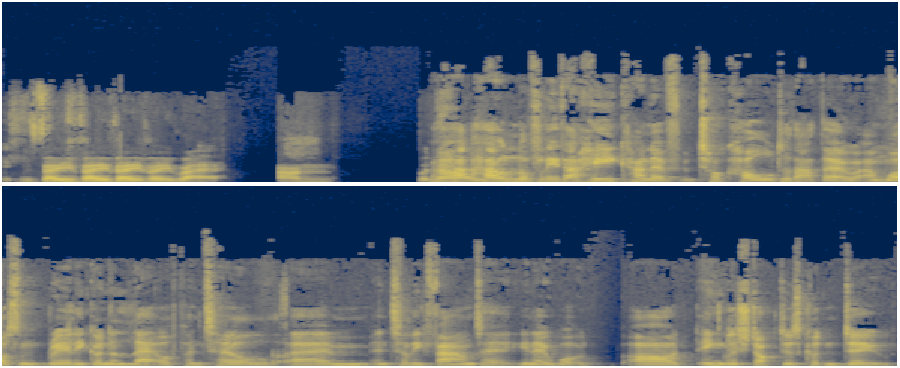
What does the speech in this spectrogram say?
it was very, very, very, very rare. And but now, how, how lovely that he kind of took hold of that though, and wasn't really going to let up until um, until he found it. You know what our English doctors couldn't do.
